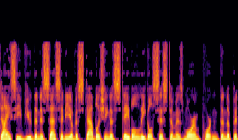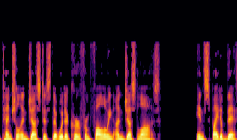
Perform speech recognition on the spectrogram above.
Dicey viewed the necessity of establishing a stable legal system as more important than the potential injustice that would occur from following unjust laws. In spite of this,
